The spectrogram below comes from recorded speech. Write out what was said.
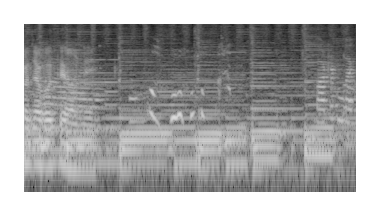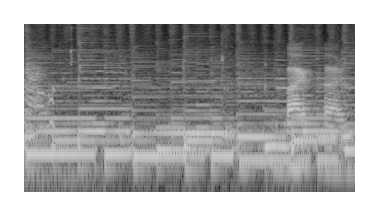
প্রজাপতি অনেক। Butterfly bird park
